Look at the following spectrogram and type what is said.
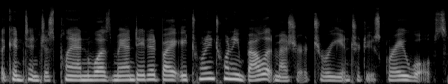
The contentious plan was mandated by a 2020 ballot measure to reintroduce gray wolves.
